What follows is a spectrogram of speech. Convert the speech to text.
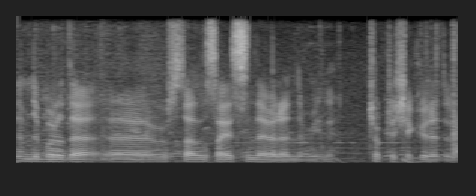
hem de burada e, ustanın sayesinde öğrendim yine. Çok teşekkür ederim.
